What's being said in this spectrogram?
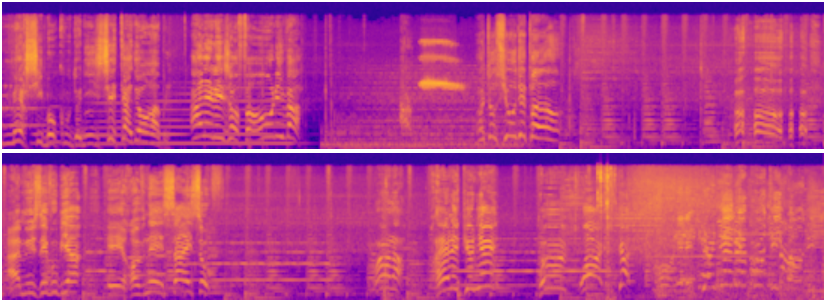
merci beaucoup, Denise, c'est adorable. Allez les enfants, on y va Attention au départ Oh oh, oh, oh. Amusez-vous bien et revenez sains et saufs. Voilà Prêts les pionniers? Deux, trois, quatre On est les pionniers de Bandit Bandit.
